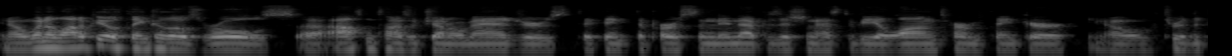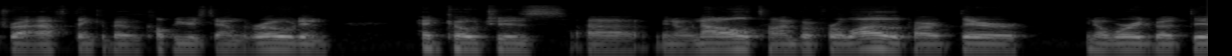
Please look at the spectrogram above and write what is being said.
you know, when a lot of people think of those roles, uh, oftentimes with general managers, they think the person in that position has to be a long term thinker, you know, through the draft, think about a couple years down the road. And head coaches, uh, you know, not all the time, but for a lot of the part, they're, you know, worried about the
